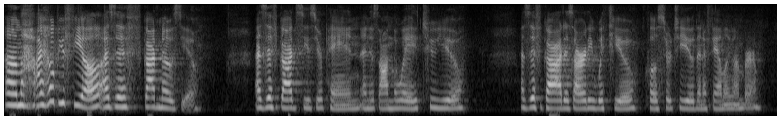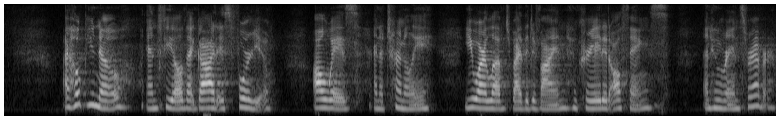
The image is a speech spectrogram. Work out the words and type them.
um, I hope you feel as if God knows you, as if God sees your pain and is on the way to you as if God is already with you, closer to you than a family member. I hope you know and feel that God is for you, always and eternally. You are loved by the divine who created all things and who reigns forever.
